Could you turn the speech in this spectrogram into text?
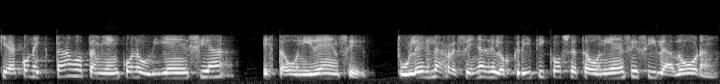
que ha conectado también con la audiencia estadounidense. Tú lees las reseñas de los críticos estadounidenses y la adoran.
